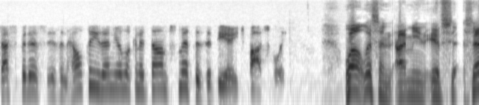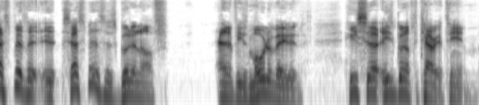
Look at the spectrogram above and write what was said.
Cespedes isn't healthy, then you're looking at Dom Smith as a DH possibly. Well, listen, I mean, if Cespedes, Cespedes is good enough, and if he's motivated, he's uh, he's good enough to carry a team,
